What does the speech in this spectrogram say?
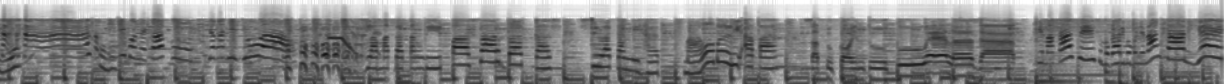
Oh. Ini bonekaku, jangan dijual. Selamat datang di pasar bekas. Silakan lihat, mau beli apa? Satu koin tuh kue lezat. Terima kasih, semoga harimu menyenangkan. Yeay,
